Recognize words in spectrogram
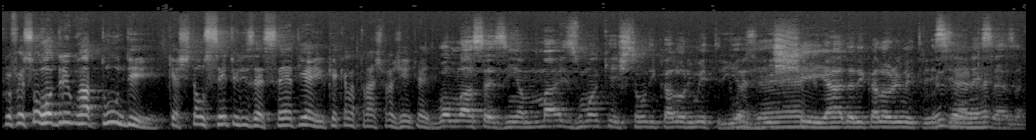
Professor Rodrigo Ratundi, questão 117, e aí, o que, é que ela traz para a gente aí? Vamos lá, Cezinha, mais uma questão de calorimetria, pois é. de calorimetria pois esse é. ano, hein, César?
